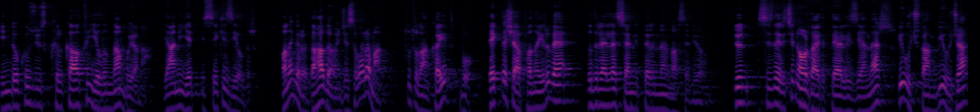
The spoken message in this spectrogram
1946 yılından bu yana yani 78 yıldır. Bana göre daha da öncesi var ama tutulan kayıt bu. Bektaşa Panayırı ve Hıdrellez şenliklerinden bahsediyorum. Dün sizler için oradaydık değerli izleyenler. Bir uçtan bir uca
